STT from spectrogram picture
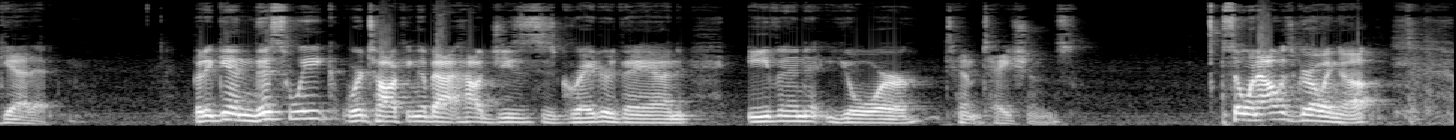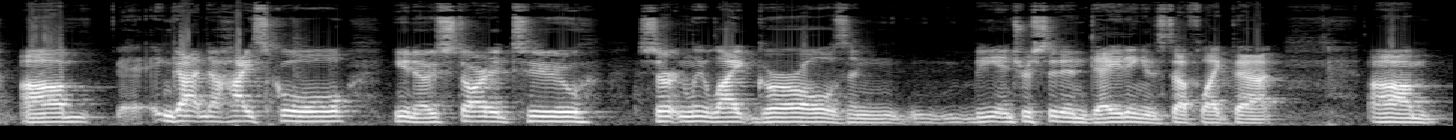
get it. But again, this week we're talking about how Jesus is greater than even your temptations. So when I was growing up, um, and got into high school, you know, started to certainly like girls and be interested in dating and stuff like that. Um,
